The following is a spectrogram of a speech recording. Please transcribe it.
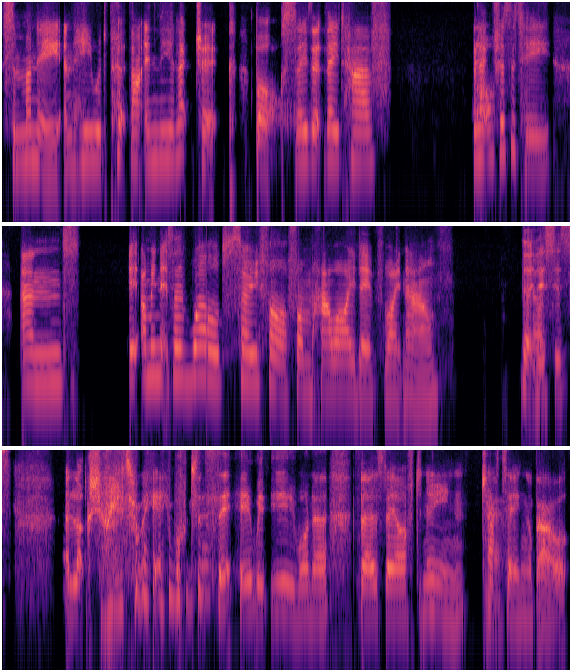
some money and he would put that in the electric box so that they'd have oh. electricity oh. and it, i mean it's a world so far from how i live right now that yeah. this is a luxury to be able to sit here with you on a Thursday afternoon chatting yeah. about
